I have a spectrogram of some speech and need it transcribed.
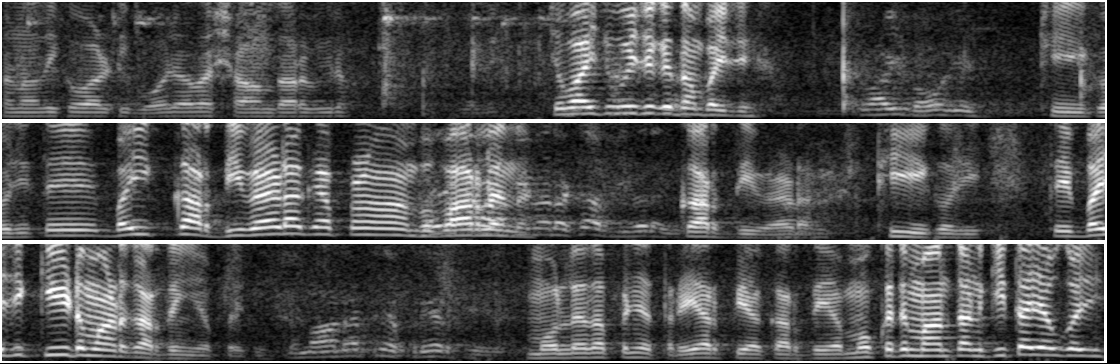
ਥਣਾ ਦੀ ਕੁਆਲਿਟੀ ਬਹੁਤ ਜ਼ਿਆਦਾ ਸ਼ਾਨਦਾਰ ਵੀਰ। ਚਵਾਈ ਚਵਾਈ ਚ ਕਿਦਾਂ ਬਾਈ ਜੀ? ਦਵਾਈ ਬਹੁਤ ਜੀ। ਠੀਕ ਹੋ ਜੀ ਤੇ ਬਾਈ ਘਰ ਦੀ ਵੈੜ ਆ ਕਿ ਆਪਣਾ ਵਪਾਰ ਲੈਂਦਾ? ਘਰ ਦੀ ਵੈੜ ਹੈ ਘਰ ਦੀ ਵੈੜ ਆ ਠੀਕ ਹੋ ਜੀ। ਤੇ ਬਾਈ ਜੀ ਕੀ ਡਿਮਾਂਡ ਕਰਦੇ ਜੀ ਆਪਾਂ ਜੀ? ਡਿਮਾਂਡ ਹੈ 75 ਰੁਪਏ। ਮੁੱਲ ਦਾ 75000 ਰੁਪਿਆ ਕਰਦੇ ਆ। ਮੌਕੇ ਤੇ ਮਾਨਤਾਨ ਕੀਤਾ ਜਾਊਗਾ ਜੀ?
